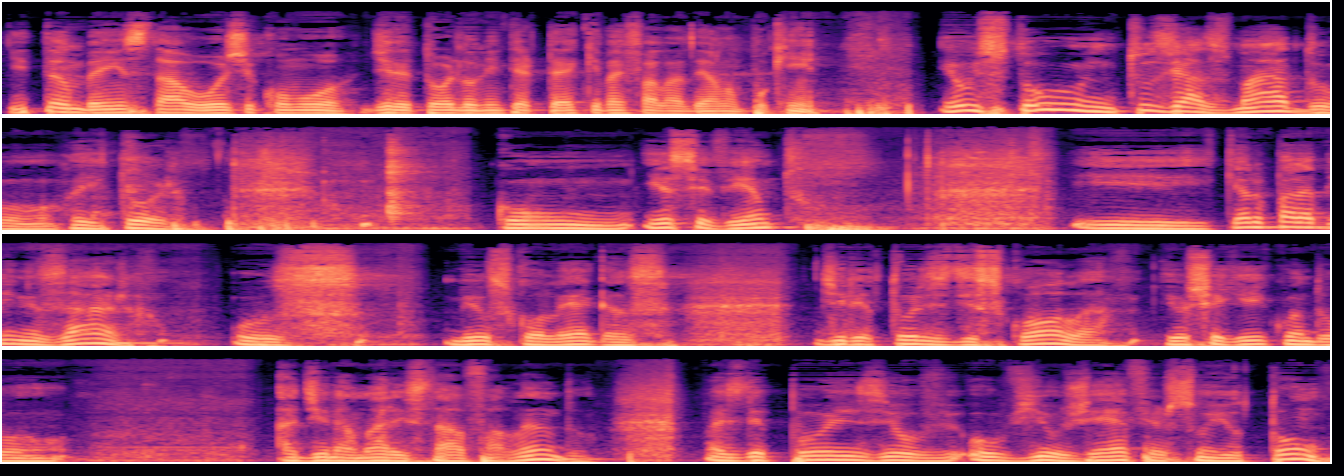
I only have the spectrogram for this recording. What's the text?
E também está hoje como diretor da Unintertec e vai falar dela um pouquinho. Eu estou entusiasmado, reitor, com esse evento e quero parabenizar os meus colegas diretores de escola. Eu cheguei quando a Dinamara estava falando, mas depois eu ouvi o Jefferson e o Tom,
